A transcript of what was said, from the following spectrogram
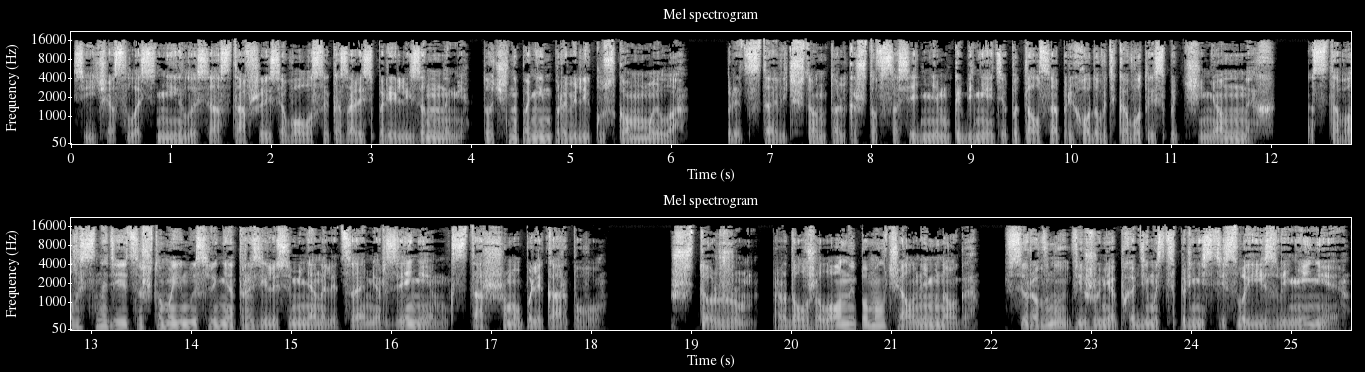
сейчас лоснилась, а оставшиеся волосы казались прилизанными, точно по ним провели куском мыла. Представить, что он только что в соседнем кабинете пытался оприходовать кого-то из подчиненных. Оставалось надеяться, что мои мысли не отразились у меня на лице омерзением к старшему Поликарпову. «Что же?» — продолжил он и помолчал немного. «Все равно вижу необходимость принести свои извинения».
